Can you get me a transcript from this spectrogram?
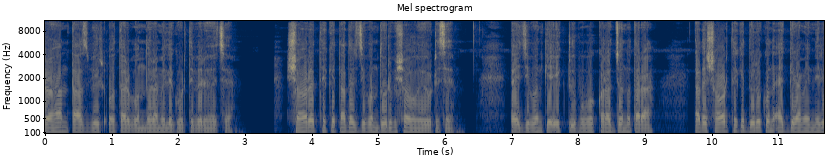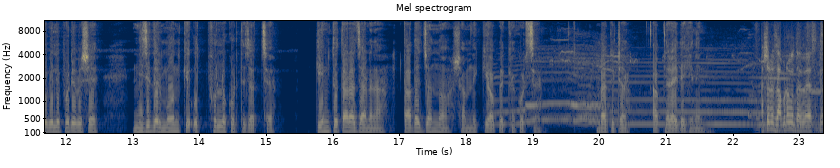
রোহান, তাজবির ও তার বন্ধুরা মিলে ঘুরতে বের হয়েছে। শহরের থেকে তাদের জীবন দুর্বিষহ হয়ে উঠেছে। তাই জীবনকে একটু উপভোগ করার জন্য তারা তাদের শহর থেকে দূরে কোনো এক গ্রামের নিরিবিলি পরিবেশে নিজেদের মনকে উৎফুল্ল করতে যাচ্ছে। কিন্তু তারা জানে না তাদের জন্য সামনে কি অপেক্ষা করছে। বাকিটা আপনারাই দেখে নিন। আসলে যাব কোথায় ভাই আজকে?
